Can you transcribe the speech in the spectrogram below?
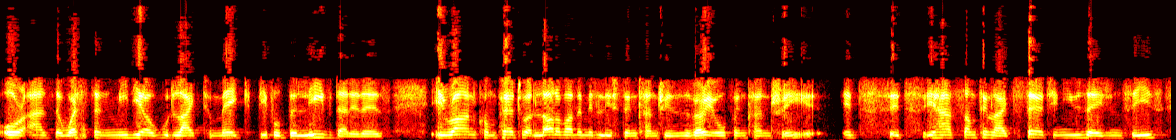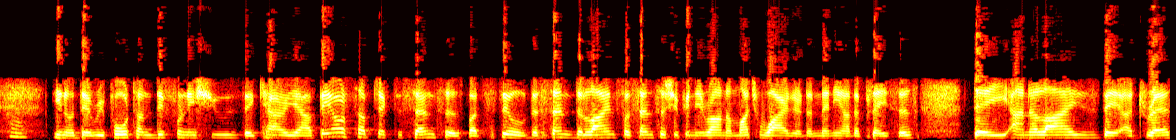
or as the Western media would like to make people believe that it is. Iran, compared to a lot of other Middle Eastern countries, is a very open country. It's, it's, it has something like 30 news agencies. You know, they report on different issues they carry out. They are subject to censors, but still, the, cen- the lines for censorship in Iran are much wider than many other places. They analyze, they address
